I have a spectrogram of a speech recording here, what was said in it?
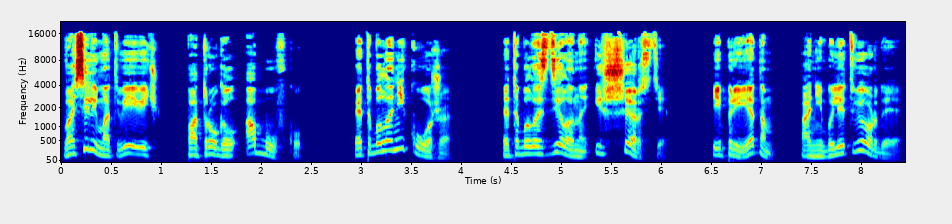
Василий Матвеевич потрогал обувку. Это была не кожа, это было сделано из шерсти, и при этом они были твердые.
